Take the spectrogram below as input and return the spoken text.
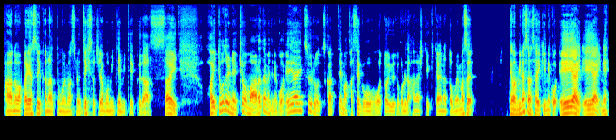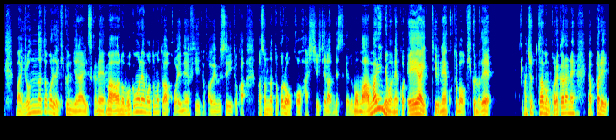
あの、わかりやすいかなと思いますので、ぜひそちらも見てみてください。はい。ということでね、今日まあ改めてね、こう AI ツールを使ってまあ稼ぐ方法というところで話していきたいなと思います。で、ま、皆さん最近ね、こう AI、AI ね、まあ、いろんなところで聞くんじゃないですかね。まあ、あの、僕もね、もともとはこう NFT とか Web3 とか、ま、そんなところをこう発信してたんですけれども、ま、ああまりにもね、こう AI っていうね、言葉を聞くので、ま、ちょっと多分これからね、やっぱり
